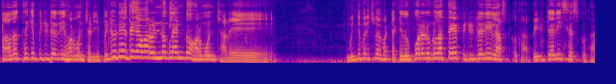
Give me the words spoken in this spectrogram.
তাদের থেকে পিটুটারি হরমোন ছাড়ছে পিটুটারি থেকে আবার অন্য গ্ল্যান্ডও হরমোন ছাড়ে। বুঝতে পেরেছি ব্যাপারটা? কিন্তু উপরের গুলোতে পিটুটারি লাস্ট কথা পিটুটারি শেষ কথা।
